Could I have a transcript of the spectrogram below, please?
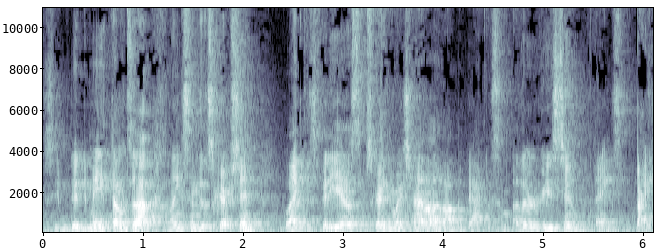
seem good to me. Thumbs up, links in the description. Like this video, subscribe to my channel, and I'll be back with some other reviews soon. Thanks, bye.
